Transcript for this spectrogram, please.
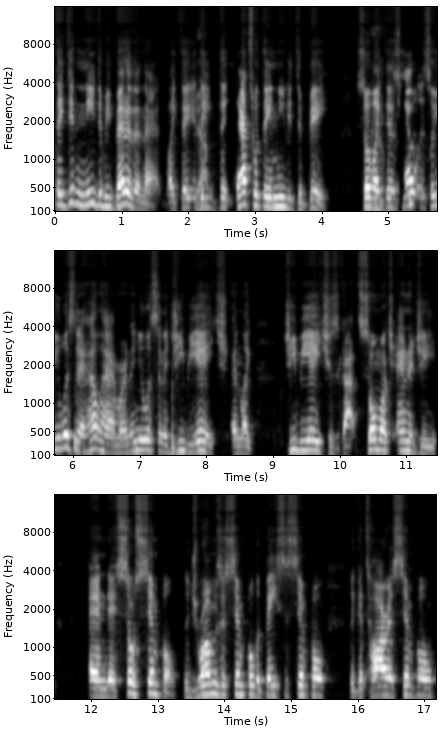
they didn't need to be better than that. Like they, Yeah. they, they that's what they needed to be. So like Yeah. there's hell. So you listen to Hellhammer, and then you listen to GBH, and like GBH has got so much energy, and they're so simple. The drums are simple, the bass is simple, the guitar is simple,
